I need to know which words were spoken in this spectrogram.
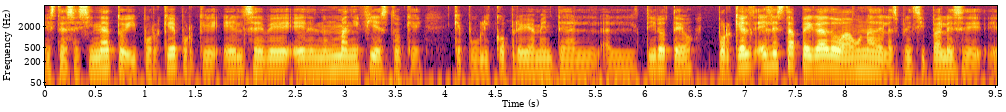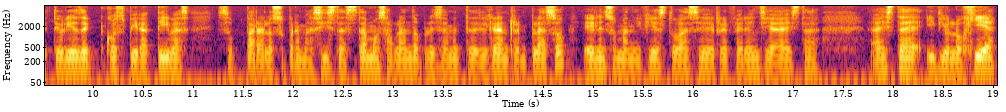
este asesinato. Y por qué porque él se ve él en un manifiesto que, que publicó previamente al, al tiroteo porque él, él, está pegado a una de las principales eh, teorías de conspirativas para los supremacistas. Estamos hablando precisamente del gran reemplazo. Él en su manifiesto hace referencia a esta a esta ideología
